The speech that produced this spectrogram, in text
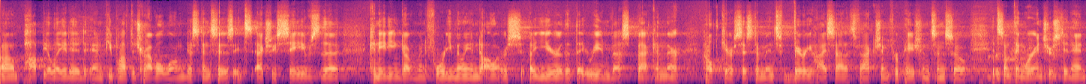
um, populated, and people have to travel long distances. It actually saves the Canadian government $40 million a year that they reinvest back in their healthcare system. It's very high satisfaction for patients, and so it's something we're interested in.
